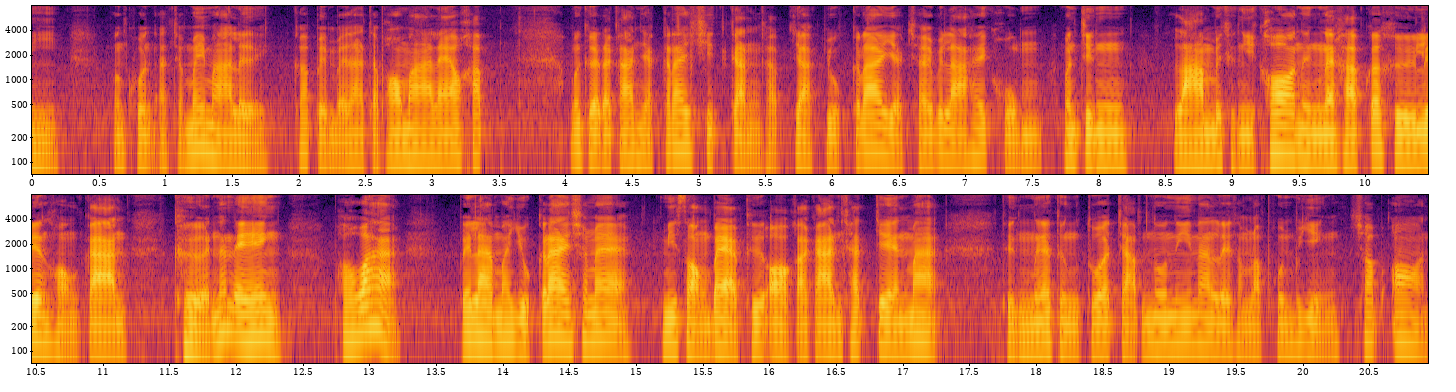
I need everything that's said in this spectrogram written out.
มี บางคนอาจจะไม่มาเลย ก็เป็นไปได้แต่พอมาแล้วครับ มันเกิดอาการอยากใกล้ชิดกันครับ อยากอยู่ใกล้อยากใช้เวลาให้คุ้ม มันจึงลามไปถึงอีกข้อหนึ่งนะครับ ก็คือเรื่องของการเขินนั่นเอง เพราะว่าเวลามาอยู่ใกล้ใช่ไหมมี 2 แบบคือออกอาการชัดเจนมาก ถึงเนื้อถึงตัวจับนู่นนี่นั่นเลยสำหรับคุณผู้หญิงชอบอ้อน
